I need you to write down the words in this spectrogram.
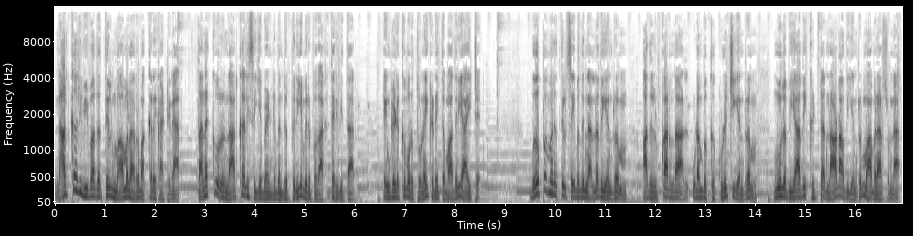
நாற்காலி விவாதத்தில் மாமனாரும் அக்கறை காட்டினார். தனக்கு ஒரு நாற்காலி செய்ய வேண்டும் என்று பிரியம் இருப்பதாக தெரிவித்தார். எங்களுக்கும் ஒரு துணை கிடைத்த மாதிரி ஆயிற்று. வேப்ப மரத்தில் செய்வது நல்லது என்றும் அதில் உட்கார்ந்தால் உடம்புக்கு குளிர்ச்சி என்றும் மூலவியாதி கிட்ட நாடாது என்றும் மாமனார் சொன்னார்.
